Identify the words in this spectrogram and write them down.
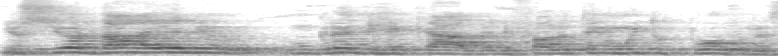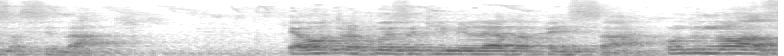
E o Senhor dá a ele um grande recado, ele fala: Eu tenho muito povo nessa cidade é outra coisa que me leva a pensar. Quando nós,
